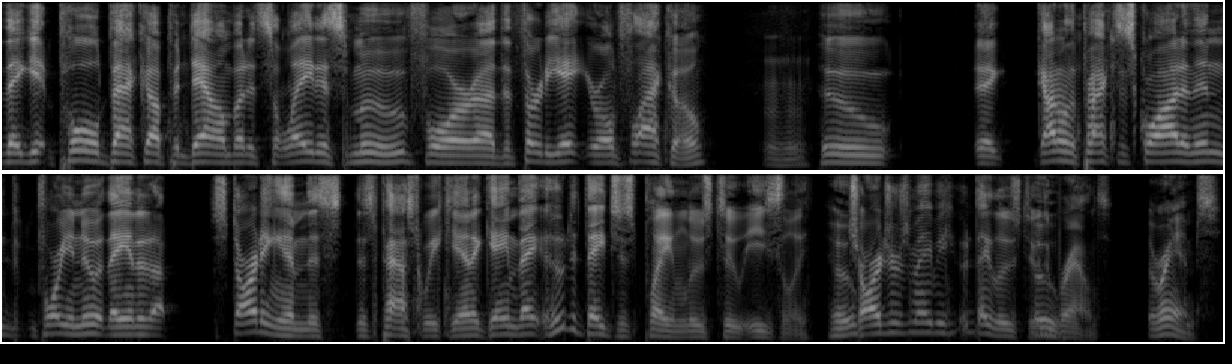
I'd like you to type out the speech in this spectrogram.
they get pulled back up and down, but it's the latest move for uh, the 38 year old Flacco, Mm-hmm. who uh, got on the practice squad, and then before you knew it, they ended up starting him this this past weekend. A game they who did they just play and lose to easily? Who? Chargers maybe? Who did they lose to? The Browns. the Rams.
